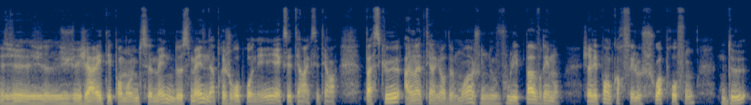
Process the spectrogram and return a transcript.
J'ai arrêté pendant une semaine, deux semaines, après je reprenais, etc., etc. Parce que à l'intérieur de moi, je ne voulais pas vraiment. J'avais pas encore fait le choix profond de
